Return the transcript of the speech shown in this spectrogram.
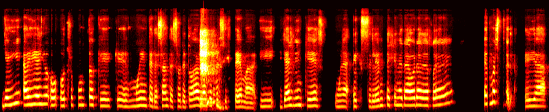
Y ahí, ahí hay otro punto que, que, es muy interesante, sobre todo hablar del ecosistema. Y, y, alguien que es una excelente generadora de redes es Marcela. Ella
